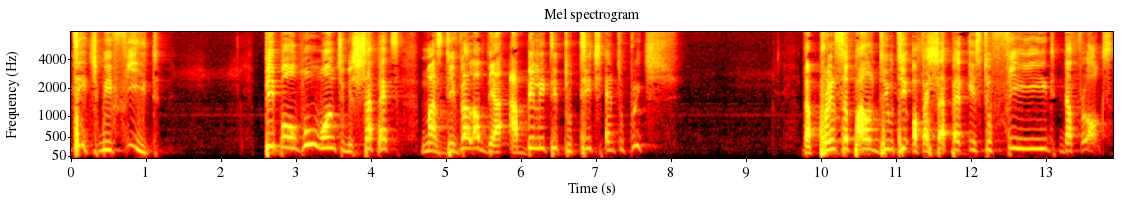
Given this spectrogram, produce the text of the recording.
teach, we feed. People who want to be shepherds must develop their ability to teach and to preach. The principal duty of a shepherd is to feed the flocks.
